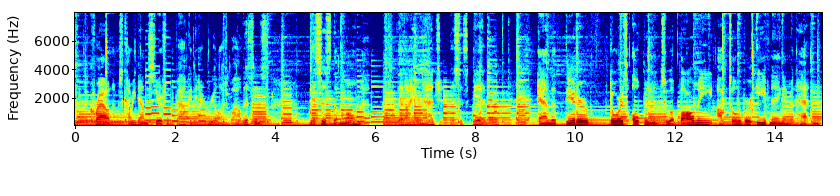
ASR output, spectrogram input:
the crowd, and I was coming down the stairs from the balcony, I realized, wow, this is, this is the moment that I imagined. This is it. And the theater doors opened into a balmy October evening in Manhattan,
